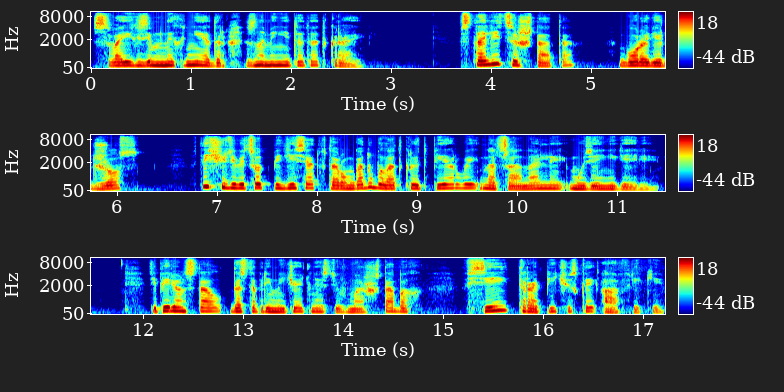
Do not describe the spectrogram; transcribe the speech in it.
своих земных недр знаменит этот край. В столице штата, городе Джос, 1952 году был открыт первый национальный музей Нигерии. Теперь он стал достопримечательностью в масштабах всей тропической Африки.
